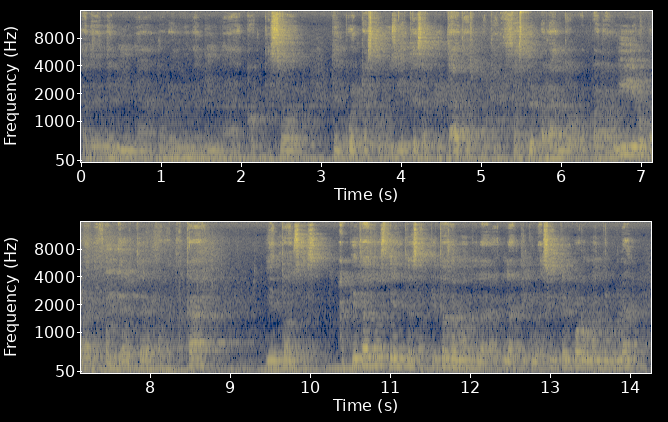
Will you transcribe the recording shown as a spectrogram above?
adrenalina, noradrenalina, cortisol, te encuentras con los dientes apretados porque te estás preparando o para huir o para defenderte o para atacar. Y entonces aprietas los dientes, aprietas la, la articulación temporomandibular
